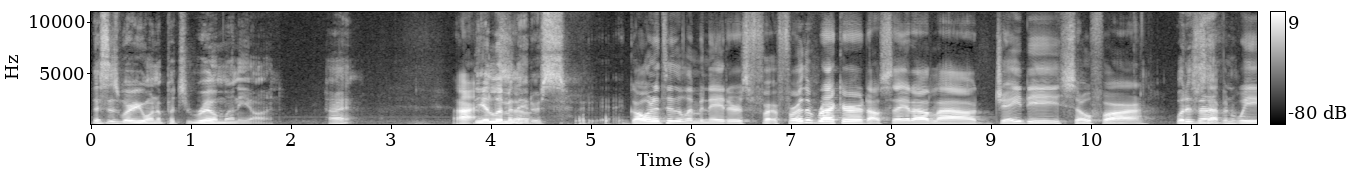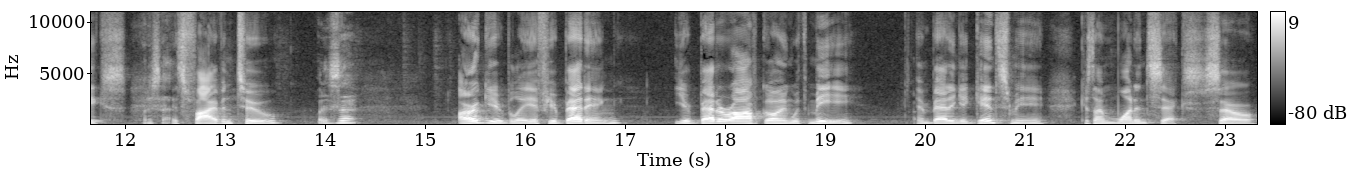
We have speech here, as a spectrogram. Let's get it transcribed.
This is where you want to put your real money on. All right? All right. The so- eliminators. going into the eliminators for, for the record i'll say it out loud jd so far What is that? seven weeks What is that? it's five and two What is that? Arguably if you're betting you're better off going with me and betting against me because i'm one in six. So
